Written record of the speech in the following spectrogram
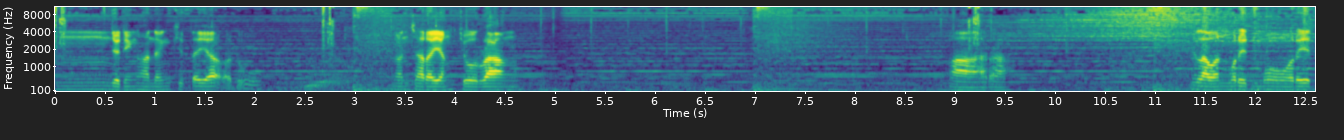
Hmm, jadi ngadang kita ya aduh dengan cara yang curang. Parah. Ini lawan murid-murid.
